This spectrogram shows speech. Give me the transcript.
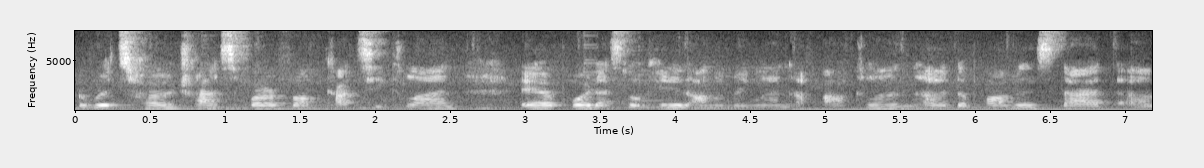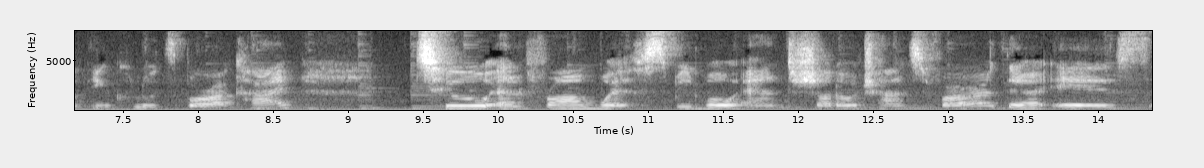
return transfer from Caticlan airport that's located on the mainland of Aklan, uh, the province that um, includes Boracay. To and from with speedboat and shuttle transfer, there is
